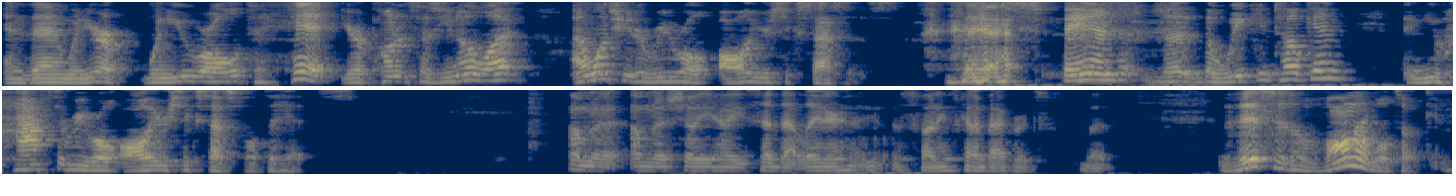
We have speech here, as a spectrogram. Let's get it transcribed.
and then when you're when you roll to hit, your opponent says, "You know what? I want you to re-roll all your successes." They expand the the weaken token, and you have to re-roll all your successful to hits. I'm gonna I'm gonna show you how you said that later. It's funny. It's kind of backwards, but This is a vulnerable token.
